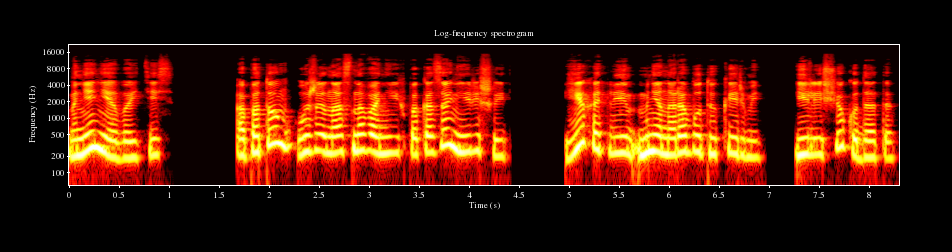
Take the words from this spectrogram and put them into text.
мне не обойтись а потом уже на основании их показаний решить, ехать ли мне на работу к Ирме или еще куда-то.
